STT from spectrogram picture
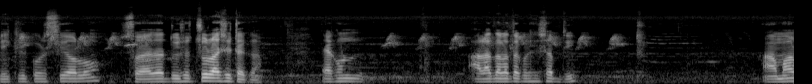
বিক্রি করছি হলো ছয় হাজার দুইশো চুরাশি টাকা। এখন আলাদা আলাদা করে হিসাব দিই। আমার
